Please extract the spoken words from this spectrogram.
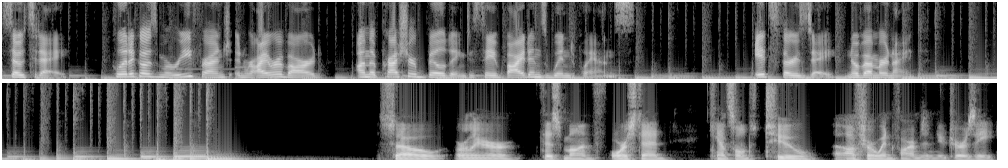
So today, Politico's Marie French and Ry Rivard on the pressure building to save Biden's wind plans. It's Thursday, November 9th. So earlier this month, Orsted canceled two uh, offshore wind farms in New Jersey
